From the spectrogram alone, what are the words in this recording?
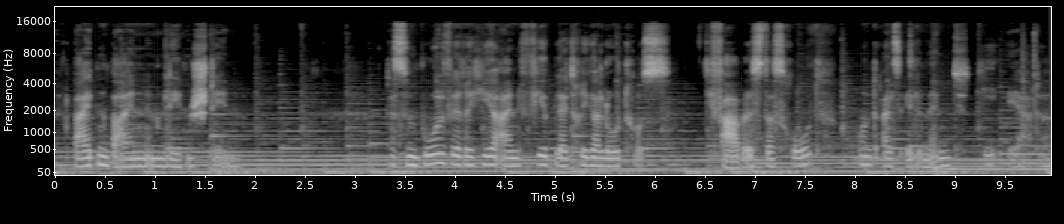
mit beiden Beinen im Leben stehen. Das Symbol wäre hier ein vierblättriger Lotus. Die Farbe ist das Rot und als Element die Erde.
